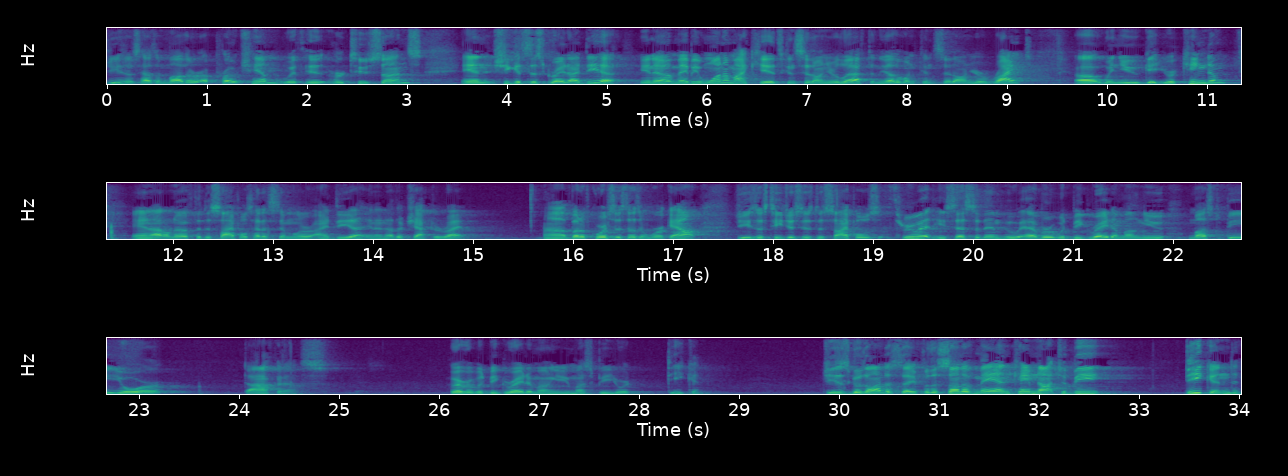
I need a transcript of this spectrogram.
Jesus has a mother approach him with his, her two sons, and she gets this great idea. You know, maybe one of my kids can sit on your left and the other one can sit on your right. Uh, when you get your kingdom, and I don't know if the disciples had a similar idea in another chapter, right? Uh, but of course, this doesn't work out. Jesus teaches his disciples through it. He says to them, Whoever would be great among you must be your diakonos. Whoever would be great among you must be your deacon. Jesus goes on to say, For the Son of Man came not to be deaconed,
